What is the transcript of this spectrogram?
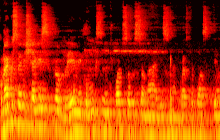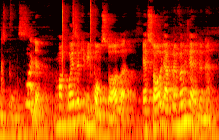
Como é que o senhor enxerga esse problema e como que a gente pode solucionar isso, né? Quais propostas temos para isso? Olha, uma coisa que me consola é só olhar para o Evangelho, né?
